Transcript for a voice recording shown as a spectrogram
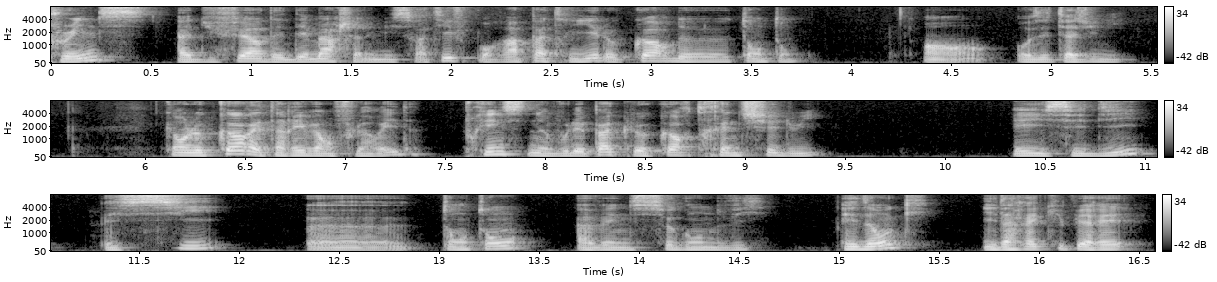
Prince a dû faire des démarches administratives pour rapatrier le corps de tonton aux États-Unis. Quand le corps est arrivé en Floride, Prince ne voulait pas que le corps traîne chez lui. Et il s'est dit, et si euh, tonton avait une seconde vie? Et donc, il a récupéré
